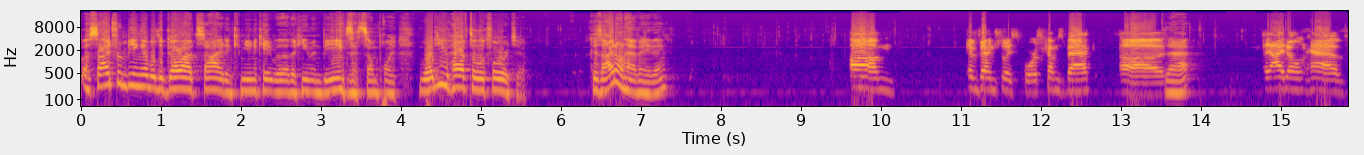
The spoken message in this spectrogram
Aside from being able to go outside and communicate with other human beings at some point, what do you have to look forward to? Because I don't have anything. um, eventually sports comes back. Uh, That. I don't have.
